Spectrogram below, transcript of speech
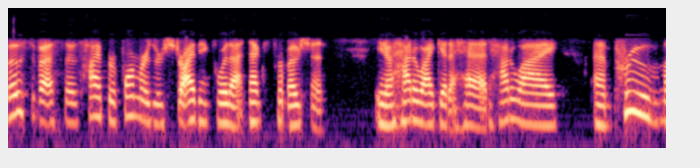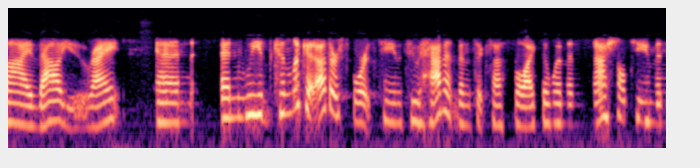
Most of us, those high performers, are striving for that next promotion. You know, how do I get ahead? How do I um, prove my value? Right, and and we can look at other sports teams who haven't been successful, like the women's national team, and,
